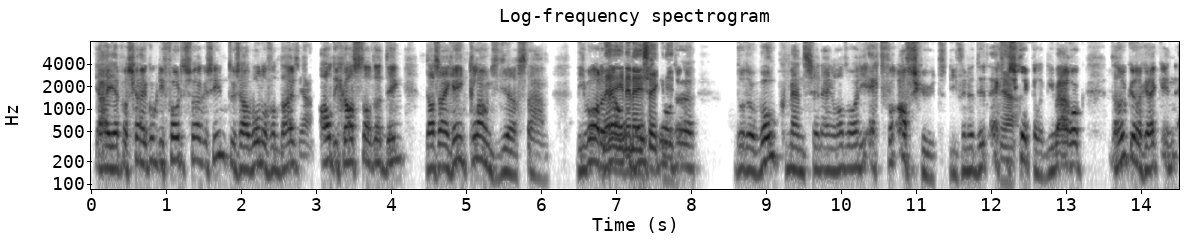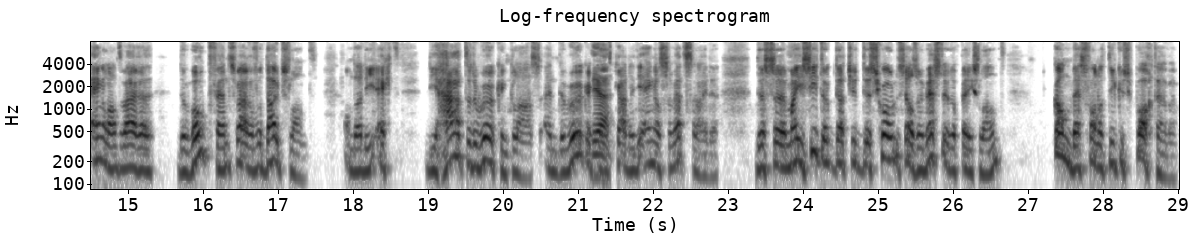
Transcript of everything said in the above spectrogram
Ja, je hebt waarschijnlijk ook die foto's wel gezien. Toen zij wonnen van Duitsland. Ja. Al die gasten op dat ding. Dat zijn geen clowns die daar staan. Die worden nee, wel nee, nee, zeker door, de, door de woke mensen in Engeland worden die echt verafschuwd. Die vinden dit echt ja. verschrikkelijk. Die waren ook, dat is ook heel gek, in Engeland waren de woke fans waren voor Duitsland. Omdat die echt, die haten de working class. En de working class ja. gaat in die Engelse wedstrijden. Dus, uh, maar je ziet ook dat je dus gewoon, zelfs een West-Europees land, kan best fanatieke sport hebben.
